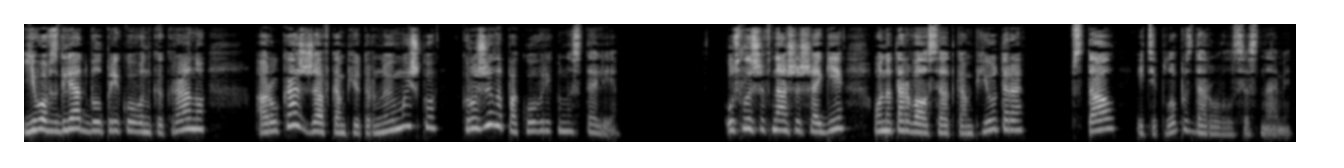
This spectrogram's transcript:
Его взгляд был прикован к экрану, а рука, сжав компьютерную мышку, кружила по коврику на столе. Услышав наши шаги, он оторвался от компьютера, встал и тепло поздоровался с нами.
